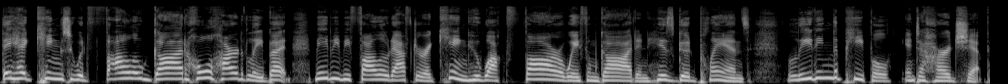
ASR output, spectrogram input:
They had kings who would follow God wholeheartedly, but maybe be followed after a king who walked far away from God and his good plans, leading the people into hardship.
